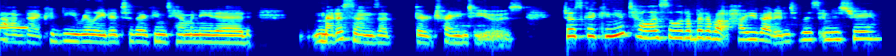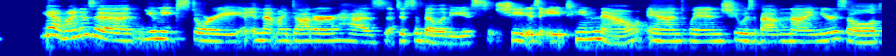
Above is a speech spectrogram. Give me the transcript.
have that could be related to their contaminated medicines that they're trying to use. Jessica, can you tell us a little bit about how you got into this industry? Yeah, mine is a unique story in that my daughter has disabilities. She is 18 now. And when she was about nine years old,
